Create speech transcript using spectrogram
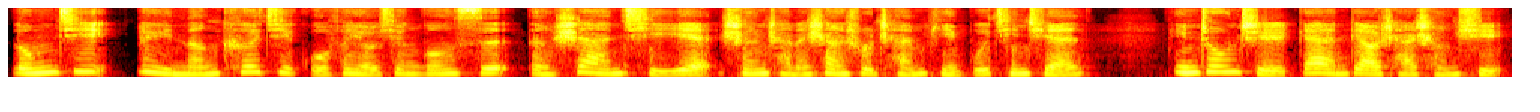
隆基绿能科技股份有限公司等涉案企业生产的上述产品不侵权，并终止该案调查程序。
